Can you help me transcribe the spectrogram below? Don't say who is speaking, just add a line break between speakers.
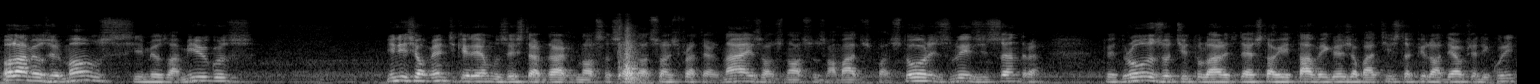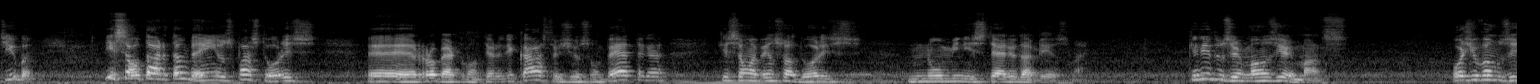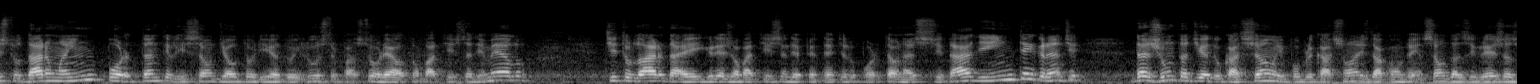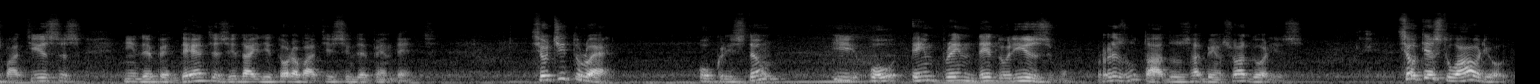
Olá, meus irmãos e meus amigos. Inicialmente queremos externar nossas saudações fraternais aos nossos amados pastores, Luiz e Sandra Pedroso, titulares desta oitava Igreja Batista Filadélfia de Curitiba, e saudar também os pastores eh, Roberto Monteiro de Castro e Gilson Bétega, que são abençoadores no ministério da mesma. Queridos irmãos e irmãs, Hoje vamos estudar uma importante lição de autoria do ilustre pastor Elton Batista de Melo, titular da Igreja Batista Independente do Portão nessa cidade e integrante da Junta de Educação e Publicações da Convenção das Igrejas Batistas Independentes e da Editora Batista Independente. Seu título é O Cristão e o Empreendedorismo, resultados abençoadores. Seu texto áureo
